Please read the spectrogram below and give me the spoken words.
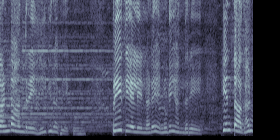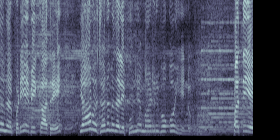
ಗಂಡ ಅಂದರೆ ಹೀಗಿರಬೇಕು. ಪ್ರೀತಿಯಲ್ಲಿ ನಡೆ ನುಡಿ ಅಂದರೆ ಇಂಥ ಗಂಡನ ಪಡೆಯಬೇಕಾದ್ರೆ ಯಾವ ಜನ್ಮದಲ್ಲಿ ಪುಣ್ಯ ಮಾಡಿರ್ಬೇಕೋ ಏನು. ಪತಿಯೇ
